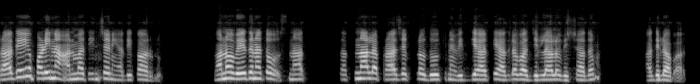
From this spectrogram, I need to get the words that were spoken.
ప్రాధేయపడిన అనుమతించని అధికారులు. మనోవేదనతో స్నా సత్నాల ప్రాజెక్టులో దూకిన విద్యార్థి ఆదిలాబాద్ జిల్లాలో విషాదం ఆదిలాబాద్.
